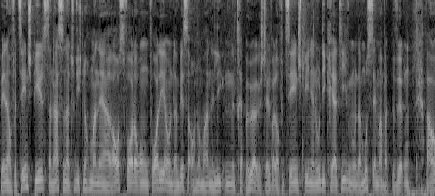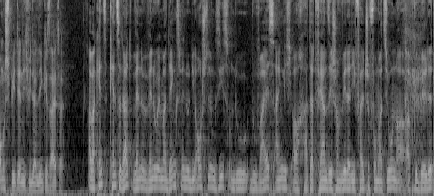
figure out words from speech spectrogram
wenn du auf der 10 spielst, dann hast du natürlich nochmal eine Herausforderung vor dir und dann wirst du auch nochmal eine, eine Treppe höher gestellt, weil auf der 10 spielen ja nur die Kreativen und da musst du immer was bewirken. Warum spielt er nicht wieder linke Seite? Aber kennst, kennst du das, wenn, wenn du immer denkst, wenn du die Ausstellung siehst und du, du weißt eigentlich, ach, hat das Fernsehen schon wieder die falsche Formation abgebildet?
